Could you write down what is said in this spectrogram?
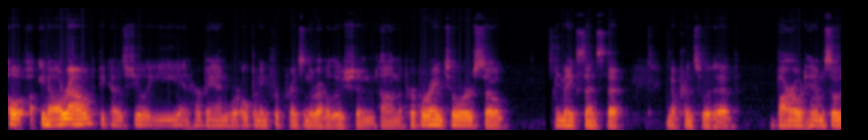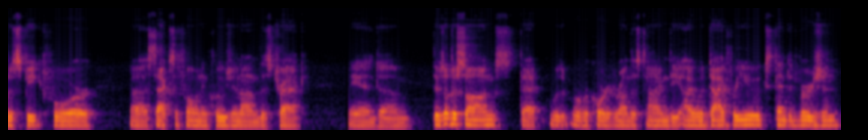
oh, you know, around because Sheila E. and her band were opening for Prince and the Revolution on the Purple Rain tour. So it makes sense that you know, Prince would have borrowed him, so to speak, for uh, saxophone inclusion on this track. And um, there's other songs that were recorded around this time. The "I Would Die for You" extended version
